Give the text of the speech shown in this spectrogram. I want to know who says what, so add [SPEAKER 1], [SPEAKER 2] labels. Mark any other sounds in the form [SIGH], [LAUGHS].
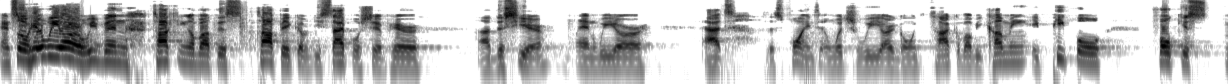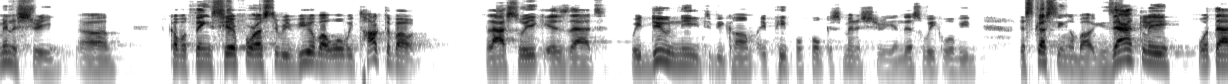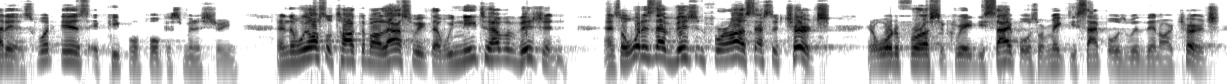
[SPEAKER 1] And so here we are. We've been talking about this topic of discipleship here uh, this year, and we are at this point in which we are going to talk about becoming a people-focused ministry. Uh, a couple things here for us to review about what we talked about last week is that we do need to become a people-focused ministry, and this week we'll be discussing about exactly what that is. What is a people-focused ministry? And then we also talked about last week that we need to have a vision. And so what is that vision for us as a church in order for us to create disciples or make disciples within our church?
